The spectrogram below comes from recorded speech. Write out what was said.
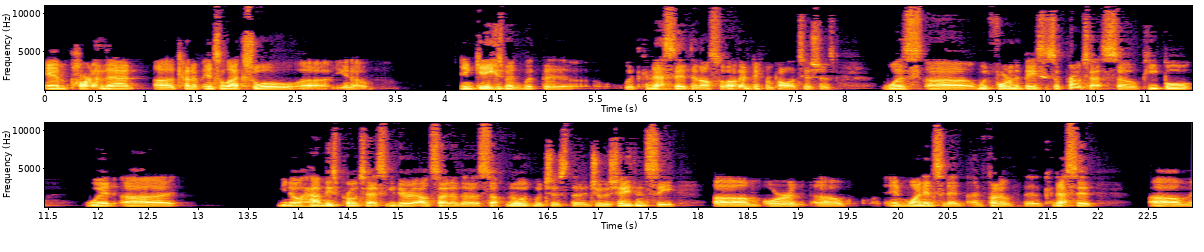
and part of that uh, kind of intellectual, uh, you know, engagement with the with Knesset and also other different politicians was uh, would form the basis of protests. So people would, uh, you know, have these protests either outside of the Sochnut, which is the Jewish agency, um, or uh, in one incident in front of the Knesset. Um,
